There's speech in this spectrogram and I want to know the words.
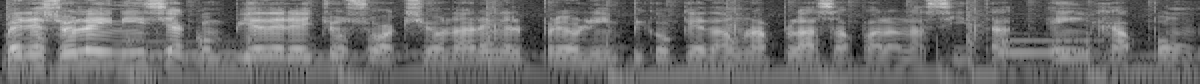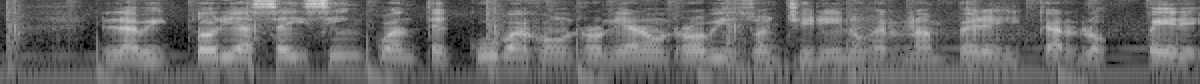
Venezuela inicia con pie derecho su accionar en el preolímpico que da una plaza para la cita en Japón. En la victoria 6-5 ante Cuba, jonronearon Robinson Chirino, Hernán Pérez y Carlos Pérez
